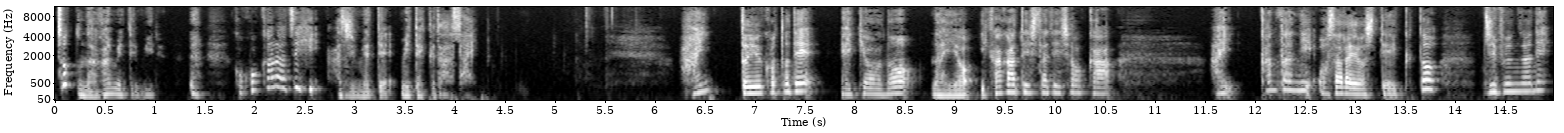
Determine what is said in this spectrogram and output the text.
ちょっと眺めてみる。ここからぜひ始めてみてください。はい。ということで、え今日の内容いかがでしたでしょうか？はい。簡単におさらいをしていくと、自分がね、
